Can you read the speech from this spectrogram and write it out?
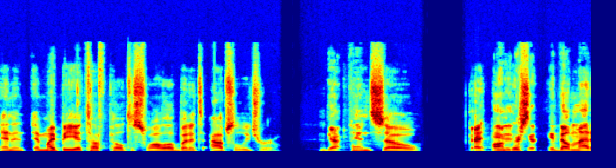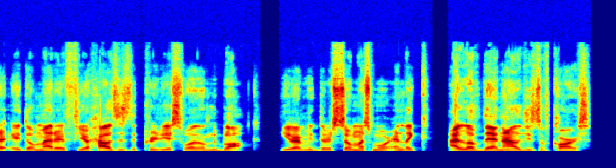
And it, it might be a tough pill to swallow, but it's absolutely true. Yeah. And so It, it, it, it don't matter. It don't matter if your house is the prettiest one on the block. You know what I mean? There's so much more. And like, I love the analogies of cars.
